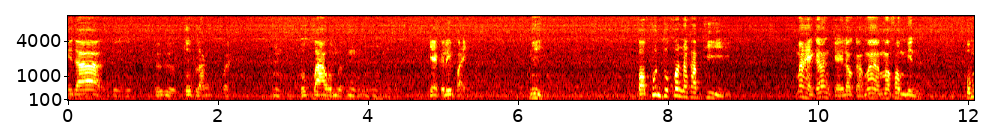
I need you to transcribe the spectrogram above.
มิดาเออเออเออตบหลังไปตบบาผมก็อืมอืมอืมแกก็เลยไป นี่ ขอบคุณทุกคนนะครับที่มาให้กำลังใจเรากับมามาคอมเมนต์ผม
